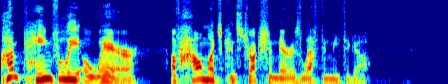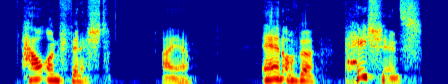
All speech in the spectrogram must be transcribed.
I'm painfully aware of how much construction there is left in me to go how unfinished I am, and of the patience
